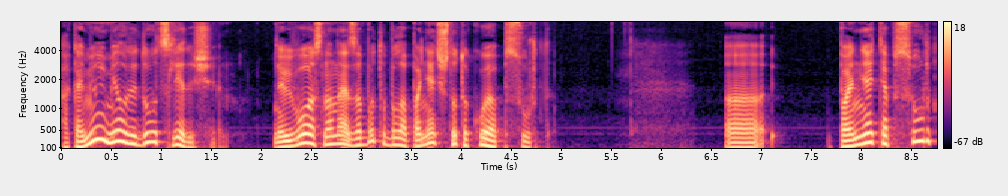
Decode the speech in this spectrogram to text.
А Камю имел в виду вот следующее. Его основная забота была понять, что такое абсурд. А, понять абсурд,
